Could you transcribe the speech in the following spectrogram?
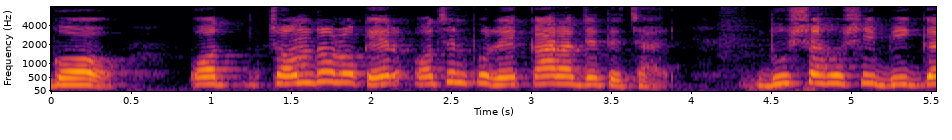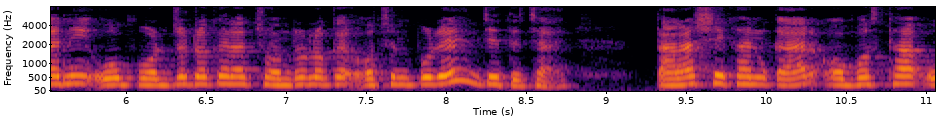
গ চন্দ্রলোকের অচেনপুরে কারা যেতে চায়? দুঃসাহসী বিজ্ঞানী ও পর্যটকেরা চন্দ্রলোকের অচেনপুরে যেতে চায়। তারা সেখানকার অবস্থা ও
